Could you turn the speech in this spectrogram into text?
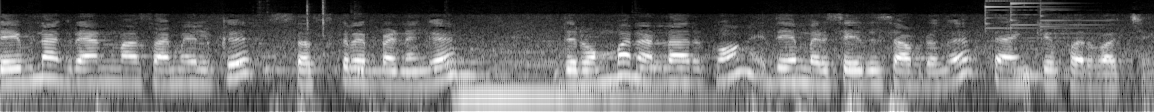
டெவினா கிராண்ட்மா சமையலுக்கு சப்ஸ்கிரைப் பண்ணுங்கள் இது ரொம்ப நல்லாயிருக்கும் இதே மாதிரி செய்து சாப்பிடுங்க. தேங்க்யூ ஃபார் வாட்சிங்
